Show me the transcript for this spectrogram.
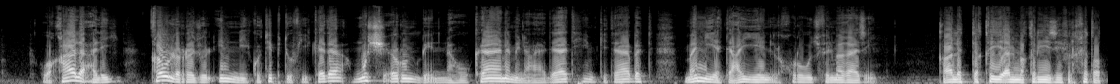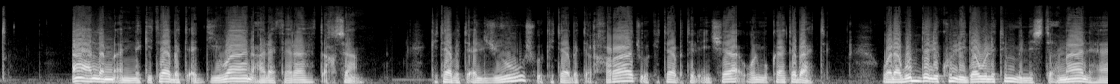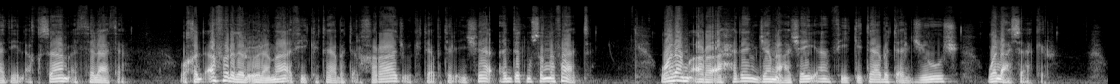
وقال علي قول الرجل إني كتبت في كذا مشعر بأنه كان من عاداتهم كتابة من يتعين الخروج في المغازي. قال التقي المقريزي في الخطط أعلم أن كتابة الديوان على ثلاثة أقسام كتابة الجيوش وكتابة الخراج وكتابة الإنشاء والمكاتبات. ولا بد لكل دولة من استعمال هذه الأقسام الثلاثة. وقد أفرد العلماء في كتابة الخراج وكتابة الإنشاء عدة مصنفات. ولم أرى أحدا جمع شيئا في كتابة الجيوش والعساكر.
